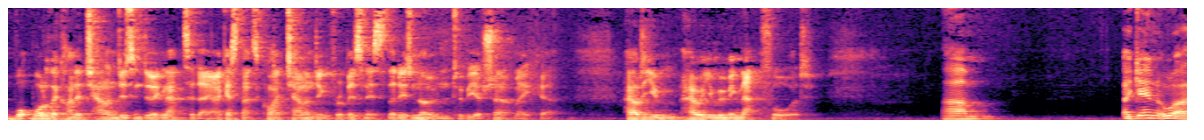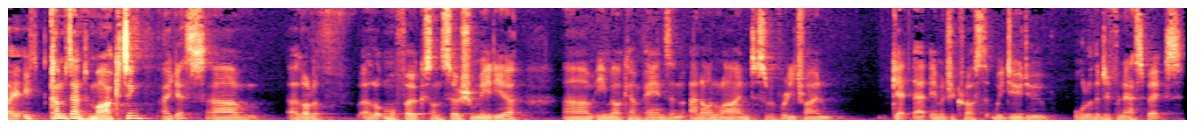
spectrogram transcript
what what are the kind of challenges in doing that today? I guess that's quite challenging for a business that is known to be a shirt maker. How do you how are you moving that forward? Um, again, well, it comes down to marketing, I guess. Um, a lot of a lot more focus on social media, um, email campaigns, and, and, online to sort of really try and get that image across that we do do all of the different aspects.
